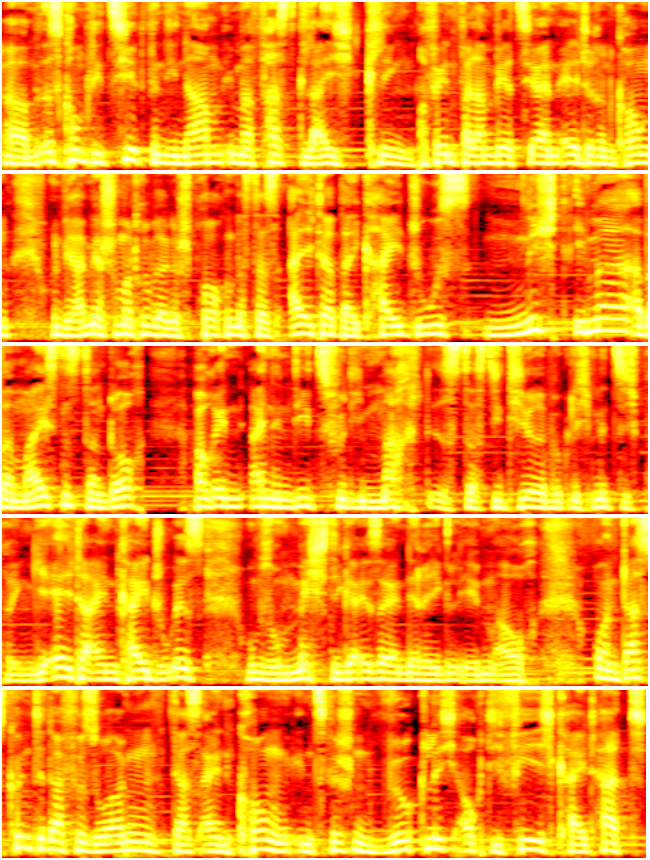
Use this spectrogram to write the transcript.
Ähm, es ist kompliziert, wenn die Namen immer fast gleich klingen. Auf jeden Fall haben wir jetzt hier einen älteren Kong und wir haben ja schon mal drüber gesprochen, dass das Alter bei Kaijus nicht immer, aber meistens dann doch auch in ein Indiz für die Macht ist, dass die Tiere wirklich mit sich bringen. Je älter ein Kaiju ist, umso mächtiger ist er in der Regel eben auch. Und das könnte dafür sorgen, dass ein Kong inzwischen wirklich auch die Fähigkeit hat,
